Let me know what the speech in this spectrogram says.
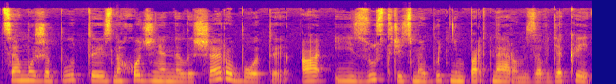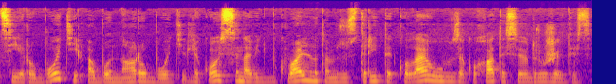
це може бути знаходження не лише роботи, а і зустріч з майбутнім партнером завдяки цій роботі або на роботі. Для когось це навіть буквально там зустріти колегу, закохатися і одружитися.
